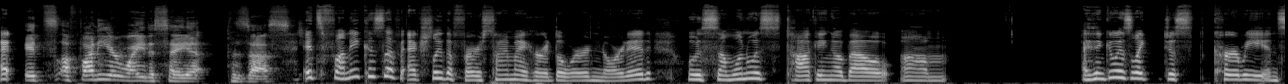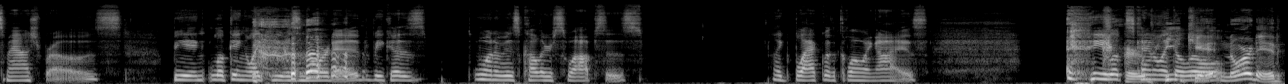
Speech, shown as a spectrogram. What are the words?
I- it's a funnier way to say it, possessed. It's funny because actually the first time I heard the word Norted was someone was talking about um I think it was like just Kirby in Smash Bros being looking like he was Norted because one of his color swaps is like black with glowing eyes. he looks kind of like a little get Norted.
